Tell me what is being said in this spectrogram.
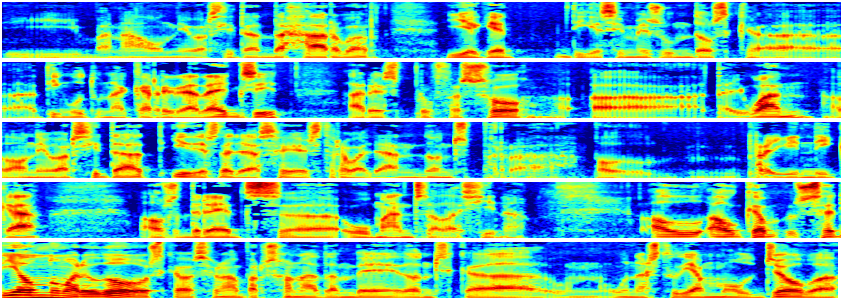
i va anar a la Universitat de Harvard i aquest, diguéssim, és un dels que ha tingut una carrera d'èxit, ara és professor a Taiwan, a la universitat, i des d'allà segueix treballant doncs, per, per reivindicar els drets humans a la Xina. El, el que seria el número dos, que va ser una persona també, doncs, que un, un estudiant molt jove,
